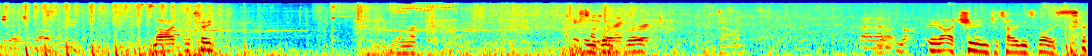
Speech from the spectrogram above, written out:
Cheers, bro. No, I can see. Boomer. He's He's on the on right. through. Down. Bourbon. Not, not, you're not attuned to Tony's voice.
